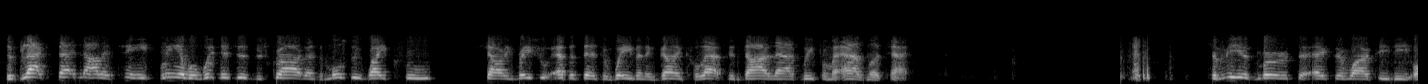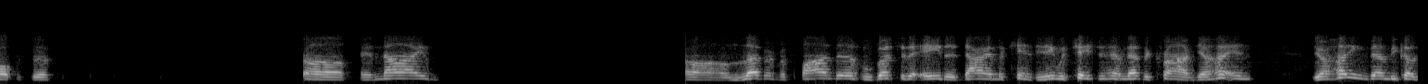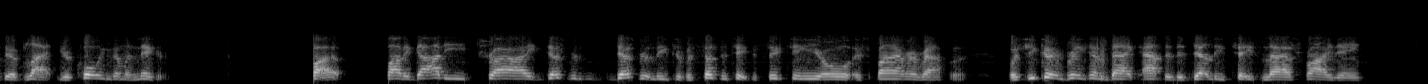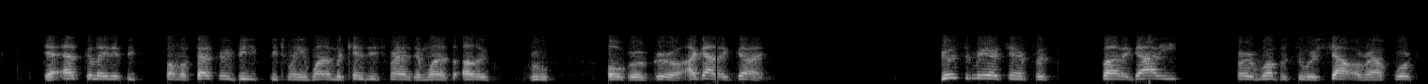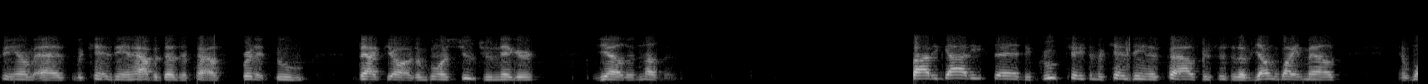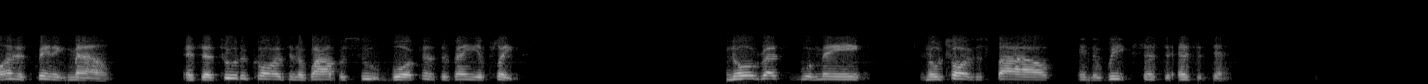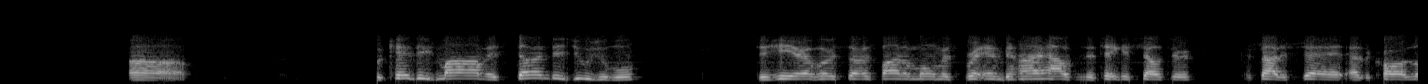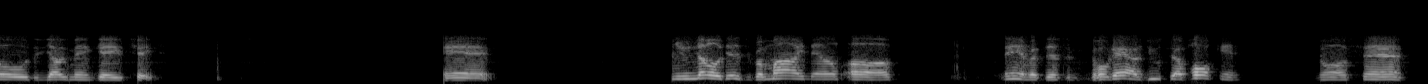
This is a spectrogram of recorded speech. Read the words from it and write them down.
The black Staten Island team fleeing with witnesses described as a mostly white crew shouting racial epithets and waving a gun collapsed and died last week from an asthma attack. To me, it's murder to ex-NYPD officer uh, and nine uh, 11 responder who rushed to the aid of dying McKenzie. They were chasing him. That's a crime. You're hunting. You're hunting them because they're black. You're calling them a nigger. Father Gotti tried desperate, desperately to resuscitate the 16-year-old aspiring rapper, but she couldn't bring him back after the deadly chase last Friday that escalated from a festering beef between one of McKenzie's friends and one of the other group over a girl. I got a gun. Good Samaritan for Father Gotti heard one pursuer shout around 4 p.m. as McKenzie and half a dozen pals sprinted through backyards. I'm going to shoot you, nigger, yelled another. Father Gotti said the group chasing McKenzie and his pals consisted of young white males and one Hispanic male, and said two of the cars in the wild pursuit bore Pennsylvania plates. No arrests were made, no charges filed in the week since the incident. Uh, Mackenzie's mom is stunned as usual to hear of her son's final moments sprinting behind houses and taking shelter inside a shed as a carloads of young men gave chase. And you know this remind them of damn if this go down, Yusuf Hawkins, you know what I'm saying?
